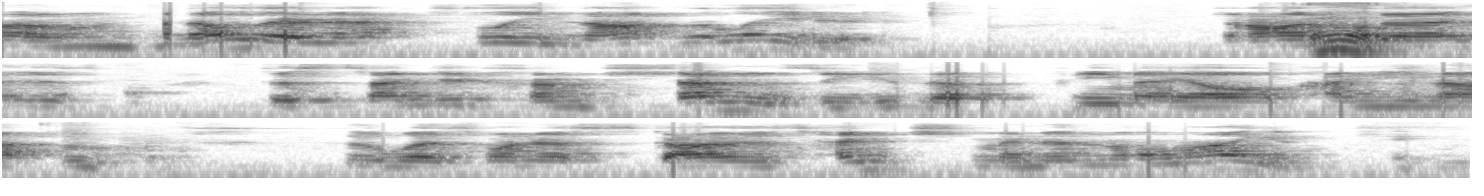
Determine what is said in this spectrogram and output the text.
Um, no, they're actually not related. Janja is descended from Shenzi, the female hyena who, who was one of Scar's henchmen in The Lion King.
